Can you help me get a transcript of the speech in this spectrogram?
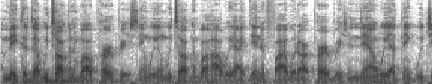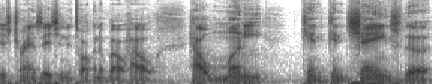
I mean, because we're talking about purpose, and we and we talking about how we identify with our purpose, and now we I think we just transitioned to talking about how how money can can change the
